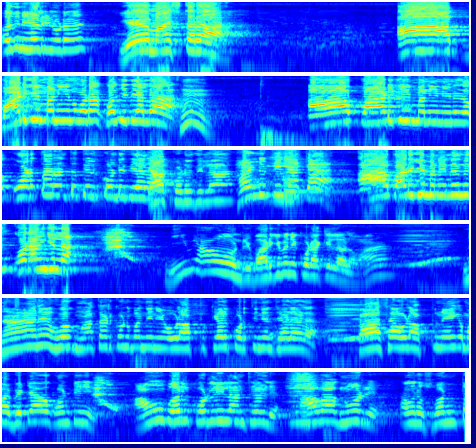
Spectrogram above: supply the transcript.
ಅದನ್ನ ಹೇಳ್ರಿ ನೋಡೋಣ. ಏ ಮಾಸ್ತರ ಆ ಬಾಡಿಗೆ ಮನಿ ನೋಡಕ್ ಹೋಗಿದ್ಯಲ್ಲ? ಹ್ಮ್. ಆ ಬಾಡಿಗೆ ಮನಿ ನಿನಗ ಕೊಡ್ತಾರಂತ ತಿಳ್ಕೊಂಡಿದ್ಯಾ ಯಾಕೆ ಕೊಡೋದಿಲ್ಲ? ಹಣ್ಣು ತಿನ್ನಕ ಆ ಬಾಡಿಗೆ ಮನಿ ನಿನಗೆ ಕೊಡಂಗಿಲ್ಲ. ನೀವ್ ಯಾವನ್ರಿ? ಬಾಡಿಗೆ ಮನೆ ಕೊಡಾಕಿಲ್ಲ ಅಳವ ನಾನೇ ಹೋಗಿ ಮಾತಾಡ್ಕೊಂಡು ಬಂದೀನಿ ಅವಳ ಅಪ್ಪ ಕೇಳ್ಕೊಡ್ತೀನಿ ಅಂತ ಹೇಳ ಕಾಸ ಅವಳ ಅಪ್ಪನಿಗೆ ಮಾ ಭೇಟಿ ಆಗೋಕೆ ಹೊಂಟೀನಿ. ಅವನು ಬರ್ಲಿ ಕೊಡ್ಲಿಲ್ಲ ಅಂತ ಹೇಳಿ. ಆವಾಗ ನೋಡ್ರಿ ಅವನ ಸೊಂಟ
